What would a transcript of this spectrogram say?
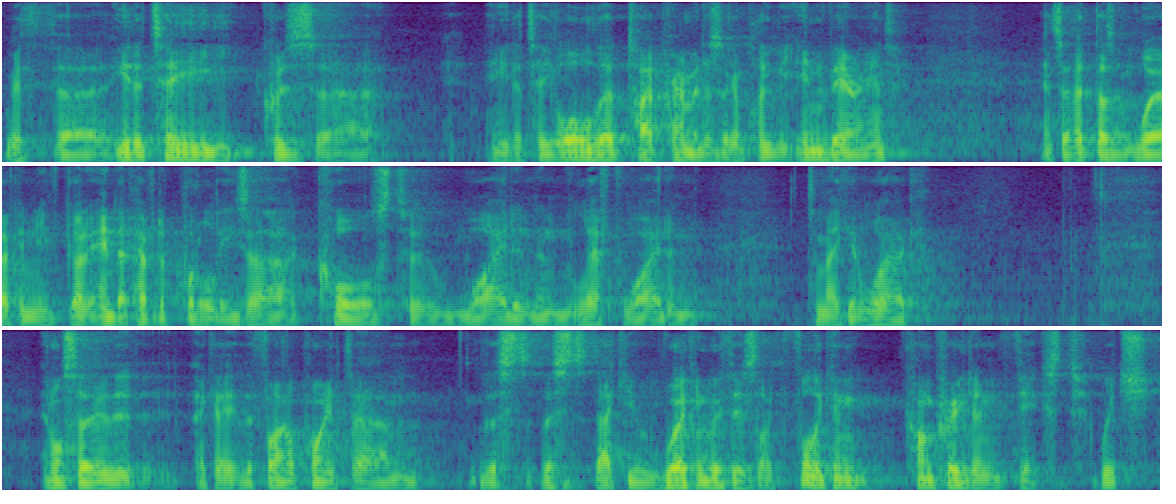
with uh, either T, because uh, either T, all the type parameters are completely invariant, and so that doesn't work, and you've got to end up having to put all these uh, calls to widen and left widen to make it work. And also, okay, the final point, um, the, the, stack you're working with is like fully con concrete and fixed, which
